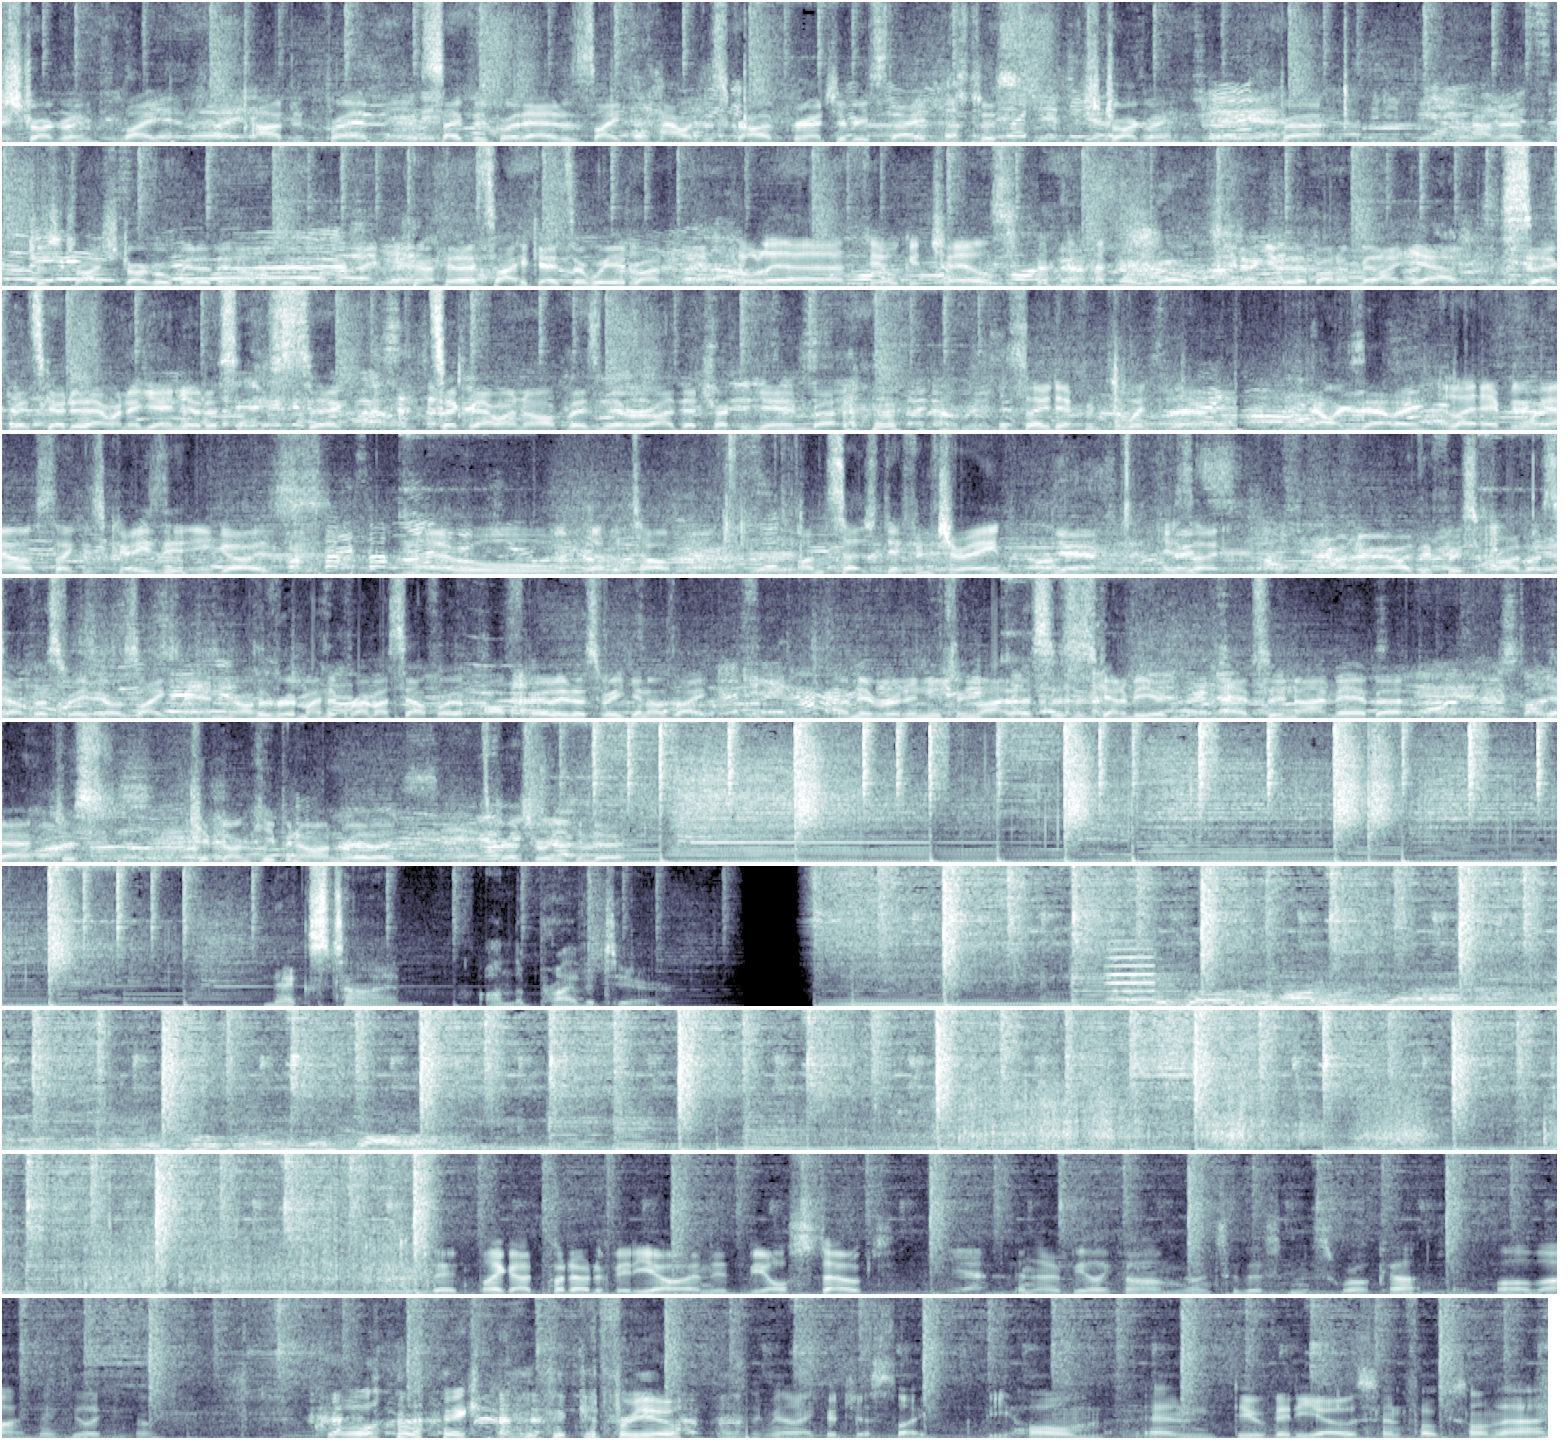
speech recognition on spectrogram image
struggling. Like I'd put, safely put that as like how I describe pretty much every stage is just struggling. But I don't know, just try struggle better than other people. That's like it's a weird one. Call it uh, feel good trails. you don't get to the bottom and be like, yeah, sick, let's go do that one again. You're just like, sick. Tick that one off, let's never ride that truck again. But it's so different to Whistler. Oh, exactly. Like everything else, like it's crazy that you guys are all at the top on such different terrain. Yeah. It's like I don't know, I definitely surprised myself this week. I was like, man, I was ran, my, ran myself off early this week and I was like, I've never ridden anything like this. This is going to be an absolute nightmare. But yeah, just kept on keeping on, really. It's pretty much what you can do. Next time on The Privateer. As well as too hard in the, uh, in the hook, I mean, uh, slalom. They'd, like I'd put out a video and they'd be all stoked. Yeah. And then I'd be like, oh, I'm going to this in this World Cup, like, blah blah blah. And they'd be like, oh, cool, like, good for you. Like, man, I could just like be home and do videos and focus on that.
